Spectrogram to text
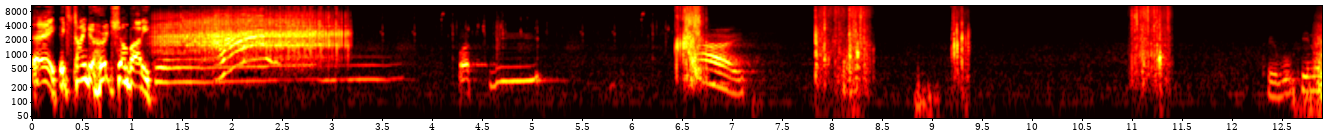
Hey, it's time to hurt somebody. Thử vũ khí này.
